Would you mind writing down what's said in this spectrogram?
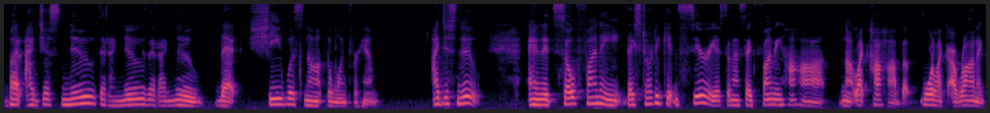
but i just knew that i knew that i knew that she was not the one for him. I just knew. And it's so funny they started getting serious and i say funny haha not like haha but more like ironic.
